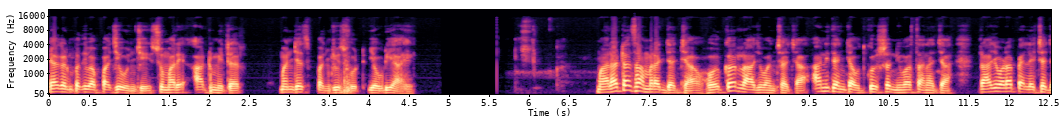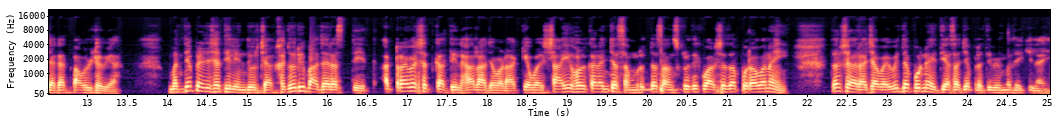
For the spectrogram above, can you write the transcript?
या गणपती बाप्पाची उंची सुमारे आठ मीटर म्हणजेच पंचवीस फूट एवढी आहे. मराठा साम्राज्याच्या होळकर राजवंशाच्या आणि त्यांच्या उत्कृष्ट निवासस्थानाच्या राजवाडा पॅलेसच्या जगात पाऊल ठेवूया. मध्य प्रदेशातील इंदूरच्या खजोरी बाजारात स्थित अठराव्या शतकातील हा राजवाडा केवळ शाही होळकरांच्या समृद्ध सांस्कृतिक वारशाचा पुरावा नाही तर शहराच्या वैविध्यपूर्ण इतिहासाचे प्रतिबिंब देखील आहे.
